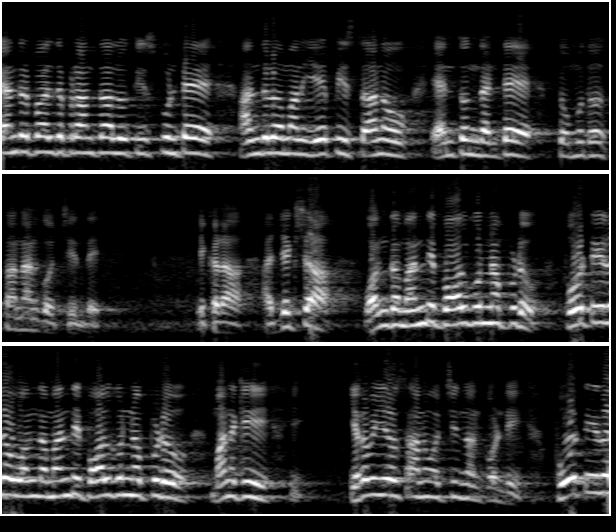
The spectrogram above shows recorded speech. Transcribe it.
కేంద్రపాలిత ప్రాంతాలు తీసుకుంటే అందులో మన ఏపీ స్థానం ఎంత ఉందంటే తొమ్మిదో స్థానానికి వచ్చింది. ఇక్కడ అధ్యక్ష వంద మంది పాల్గొన్నప్పుడు పోటీలో వంద మంది పాల్గొన్నప్పుడు మనకి ఇరవయో స్థానం వచ్చింది అనుకోండి పోటీలో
